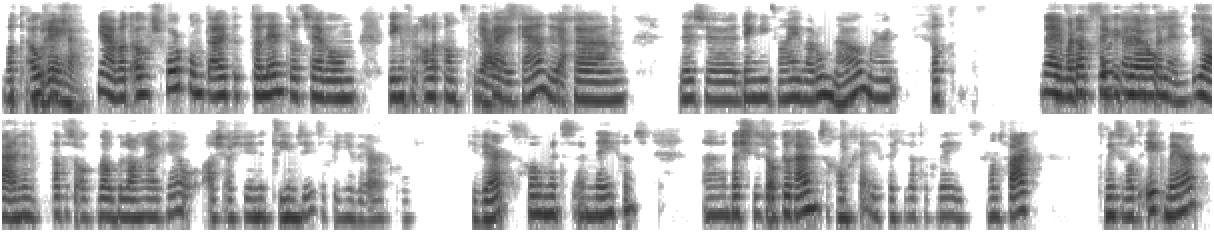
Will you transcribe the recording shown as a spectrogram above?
Wat overigens, brengen. ja, wat overigens voorkomt uit het talent wat ze hebben om dingen van alle kanten te bekijken. Hè? Dus, ehm, dus eh, denk niet van, hé, waarom nou? Maar dat, Nee, maar dat denk ik wel. talent. Ja, en dat is ook wel belangrijk hè, als, je, als je in een team zit of in je werk. Of je werkt gewoon met eh, negens. eh, dat je dus ook de ruimte gewoon geeft, dat je dat ook weet. Want vaak, tenminste wat ik merk,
